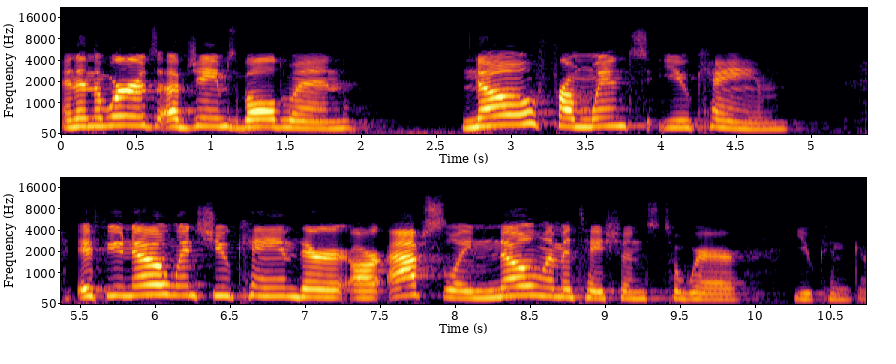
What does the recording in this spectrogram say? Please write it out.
And in the words of James Baldwin, know from whence you came. If you know whence you came, there are absolutely no limitations to where you can go.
